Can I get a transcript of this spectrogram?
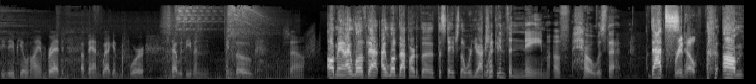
see the appeal of I am bread, a bandwagon before that was even in vogue. So oh man, I love that. I love that part of the the stage though, where you actually what could, in the name of hell was that? That's We're in hell. um.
